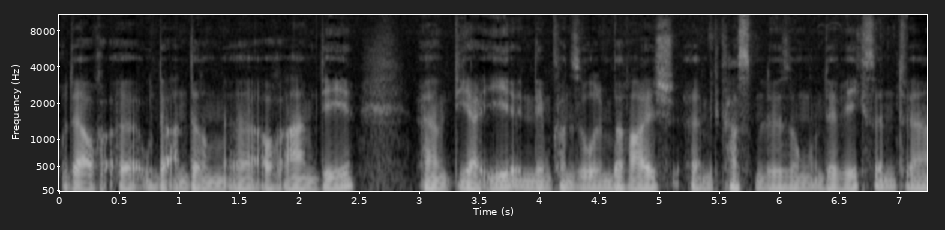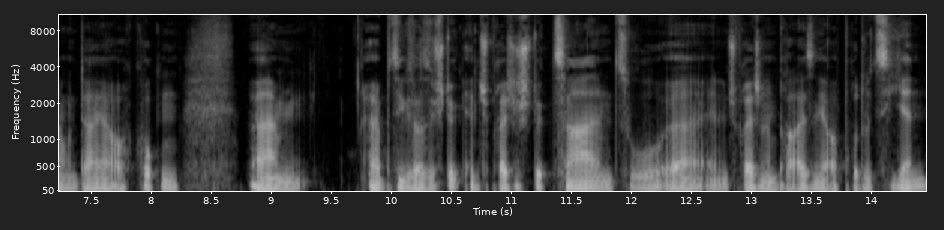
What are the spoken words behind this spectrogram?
oder auch äh, unter anderem äh, auch AMD, äh, die ja eh in dem Konsolenbereich äh, mit Kastenlösungen unterwegs sind ja, und da ja auch gucken, ähm, äh, beziehungsweise Stück, entsprechend Stückzahlen zu äh, entsprechenden Preisen ja auch produzieren.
